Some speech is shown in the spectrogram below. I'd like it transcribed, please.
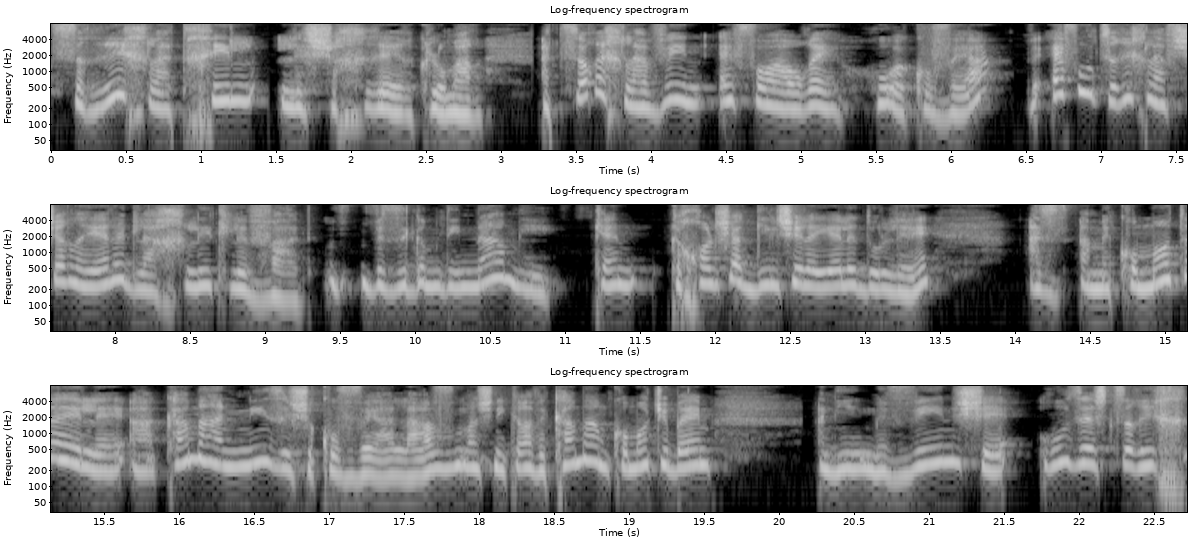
צריך להתחיל לשחרר. כלומר, הצורך להבין איפה ההורה הוא הקובע, ואיפה הוא צריך לאפשר לילד להחליט לבד. וזה גם דינמי, כן? ככל שהגיל של הילד עולה, אז המקומות האלה, כמה אני זה שקובע עליו, מה שנקרא, וכמה המקומות שבהם אני מבין שהוא זה שצריך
